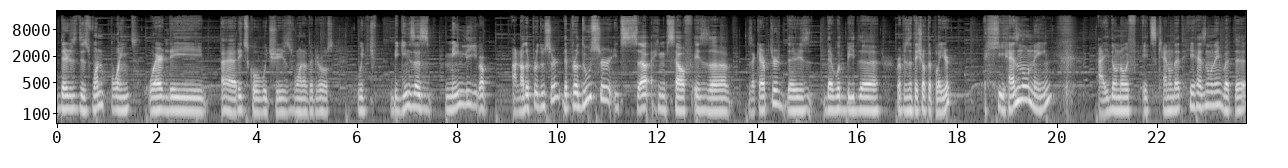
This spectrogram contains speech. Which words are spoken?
there's this one point where the uh, Ritsuko, which is one of the girls, which begins as mainly uh, another producer. The producer it's, uh, himself is a, is a character. There is there would be the representation of the player. He has no name I don't know if it's canon that he has no name, but uh,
